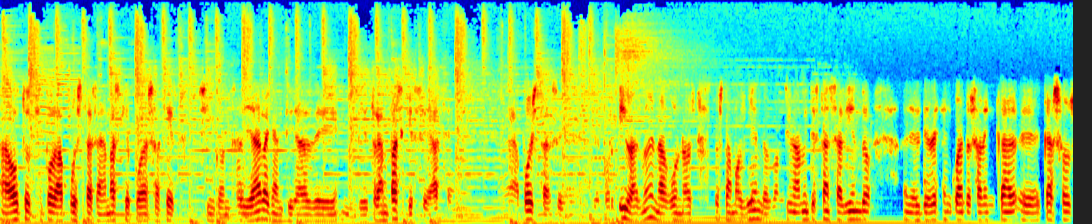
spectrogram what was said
a, otro tipo de apuestas además que puedas hacer, sin contar ya la cantidad de, trampas que se hacen apuestas eh, deportivas, ¿no? En algunos lo estamos viendo, continuamente están saliendo, eh, de vez en cuando salen ca eh, casos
